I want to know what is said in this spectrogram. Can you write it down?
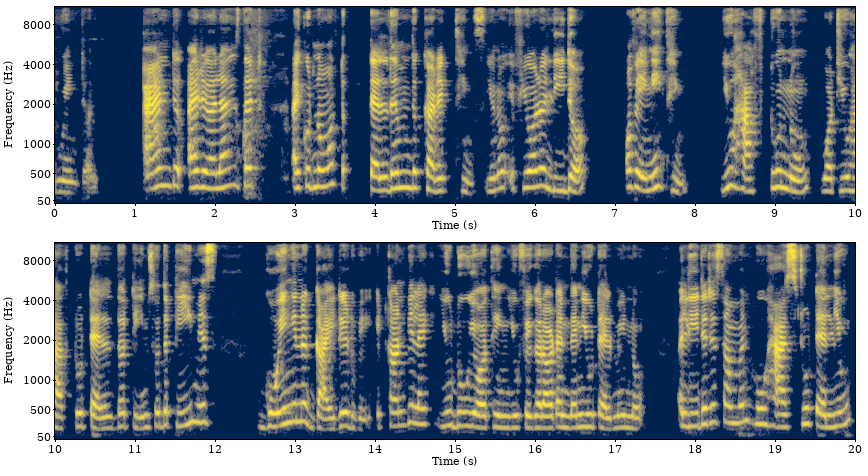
two interns and i realized that i could not tell them the correct things you know if you are a leader of anything you have to know what you have to tell the team. So the team is going in a guided way. It can't be like you do your thing you figure out and then you tell me no. A leader is someone who has to tell you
